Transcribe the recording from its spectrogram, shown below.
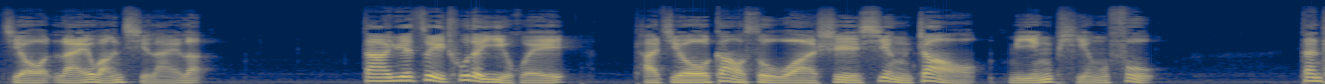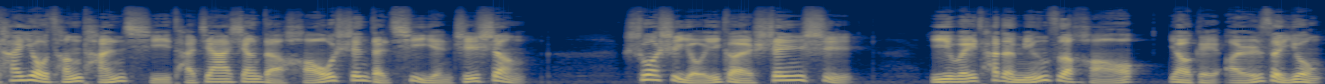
就来往起来了。大约最初的一回，他就告诉我是姓赵。名平富，但他又曾谈起他家乡的豪绅的气焰之盛，说是有一个绅士，以为他的名字好，要给儿子用，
